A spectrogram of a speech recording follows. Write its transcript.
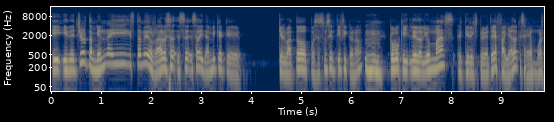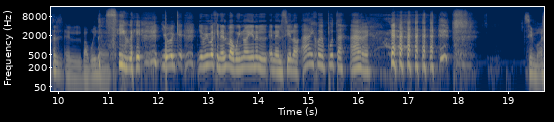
Y, y de hecho, también ahí está medio raro esa, esa, esa dinámica que, que el vato, pues es un científico, ¿no? Como que le dolió más el que el experimento haya fallado que se haya muerto el, el babuino, güey. Sí, güey. Yo me, que- yo me imaginé el babuino ahí en el, en el cielo. Ah, hijo de puta. Arre. Simón.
